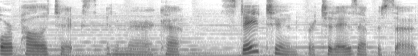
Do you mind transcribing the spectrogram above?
or politics in America. Stay tuned for today's episode.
